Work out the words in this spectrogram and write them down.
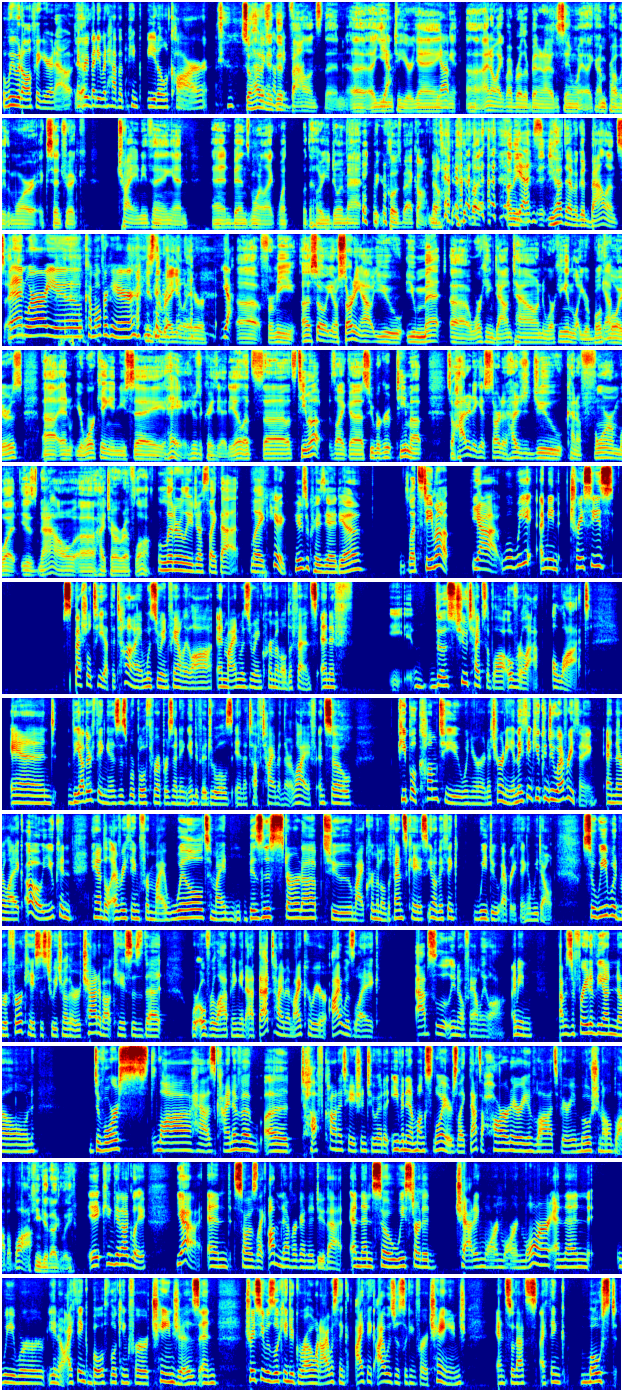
We would all figure it out. Everybody would have a pink Beetle car. So having a something good fun. balance then, uh, a yin Yeah. to your yang. Yep. Uh, I know like my brother Ben and I are the same way. Like I'm probably the more eccentric, try anything, and and Ben's more like what what the hell are you doing, Matt? Put your clothes back on. No, but I mean, Yes. it- you have to have a good balance. I Ben, think. where are you? Come over here. He's the regulator. Yeah. Uh, for me, uh, so you know, starting out, you you met uh, working downtown, working in. You were both Yep. lawyers, uh, and you're working, and you say, "Hey, here's a crazy idea. Let's uh, let's team up. It's like a super group team up." So, how did it get started? How did you kind of form what is now uh, Hightower Reff Law? Literally just like that. Like, here, here's a crazy idea. Let's team up. Yeah. Well, we, I mean, Tracy's specialty at the time was doing family law, and mine was doing criminal defense. And if those two types of law overlap a lot. And the other thing is, is we're both representing individuals in a tough time in their life. And so people come to you when you're an attorney and they think you can do everything. And they're like, oh, you can handle everything from my will to my business startup to my criminal defense case. You know, they think we do everything and we don't. So we would refer cases to each other or chat about cases that were overlapping. And at that time in my career, I was like, absolutely no family law. I mean, I was afraid of the unknown divorce law has kind of a, a tough connotation to it, even amongst lawyers. Like, that's a hard area of law. It's very emotional, blah, blah, blah. It can get ugly. It can get ugly. Yeah. And so I was like, I'm never going to do that. And then so we started chatting more and more and more. And then we were, you know, I think both looking for changes. And Tracy was looking to grow. And I was think I think I was just looking for a change. And so that's, I think, most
